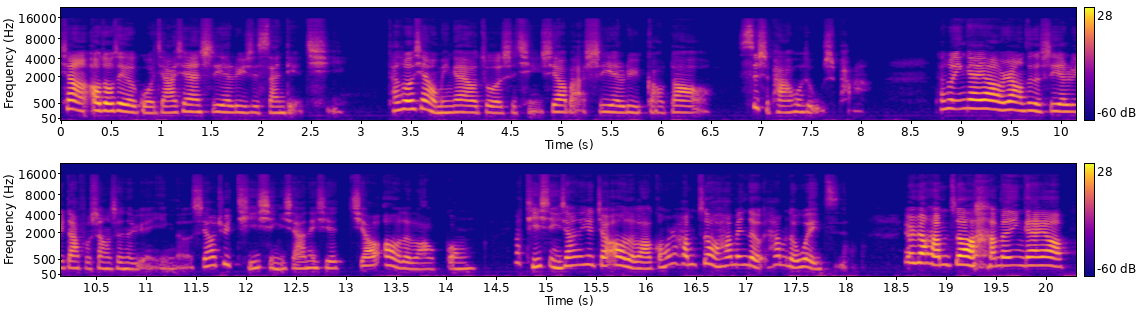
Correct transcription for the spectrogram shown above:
像澳洲这个国家现在失业率是三点七，他说现在我们应该要做的事情是要把失业率搞到四十趴或是五十趴。他说应该要让这个失业率大幅上升的原因呢，是要去提醒一下那些骄傲的劳工，要提醒一下那些骄傲的劳工，让他们知道他们的他们的位置。要让他们知道，他们应该要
